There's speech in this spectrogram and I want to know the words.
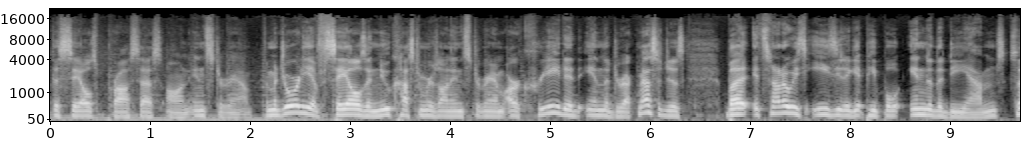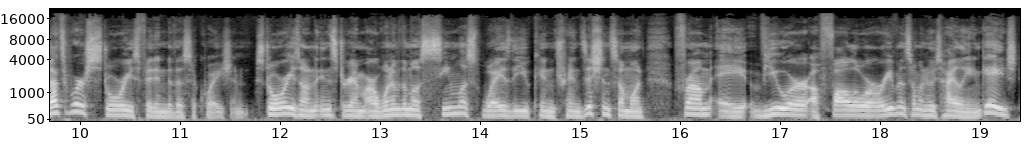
the sales process on Instagram. The majority of sales and new customers on Instagram are created in the direct messages, but it's not always easy to get people into the DMs. So that's where stories fit into this equation. Stories on Instagram are one of the most seamless ways that you can transition someone from a viewer, a follower, or even someone who's highly engaged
